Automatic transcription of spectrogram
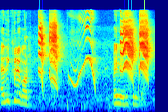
É adquire agora. Aí, adquire agora.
